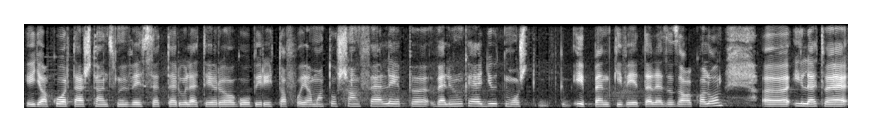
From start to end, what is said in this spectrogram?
Így a kortárs táncművészet területéről Góbi Rita folyamatosan fellép velünk együtt, együtt, most éppen kivétel ez az alkalom, illetve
